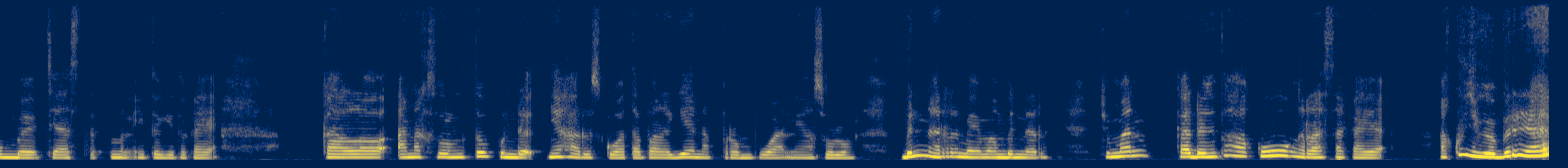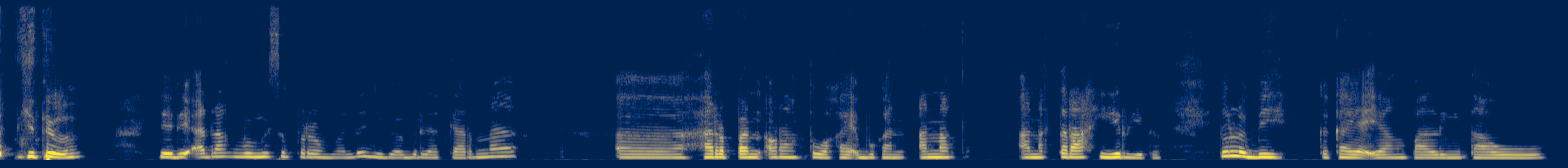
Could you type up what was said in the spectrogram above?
membaca statement itu gitu kayak kalau anak sulung tuh pundaknya harus kuat apalagi anak perempuan yang sulung. Bener, memang bener. Cuman kadang tuh aku ngerasa kayak aku juga berat gitu loh. Jadi anak bungsu perempuan tuh juga berat karena uh, harapan orang tua kayak bukan anak anak terakhir gitu. Itu lebih ke kayak yang paling tahu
